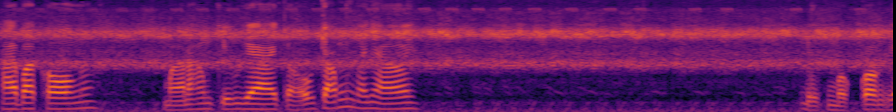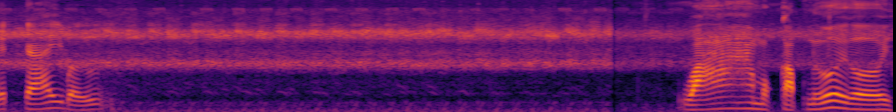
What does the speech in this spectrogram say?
Hai ba con á. Mà nó không chịu ra chỗ trống cả nhà ơi được một con ếch cái bự. Wow, một cặp nữa rồi.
